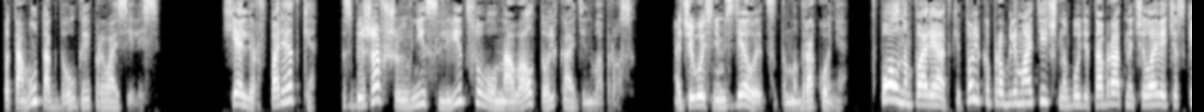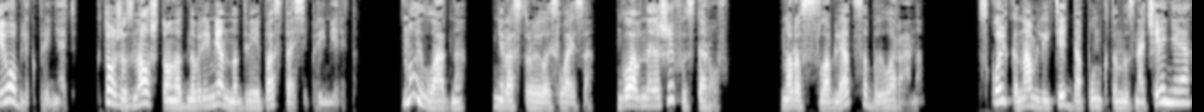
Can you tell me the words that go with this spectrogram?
Потому так долго и провозились. Хеллер в порядке? Сбежавшую вниз львицу волновал только один вопрос. А чего с ним сделается-то на драконе? В полном порядке, только проблематично будет обратно человеческий облик принять. Кто же знал, что он одновременно две ипостаси примерит? Ну и ладно, не расстроилась Лайза. Главное, жив и здоров. Но расслабляться было рано. Сколько нам лететь до пункта назначения,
